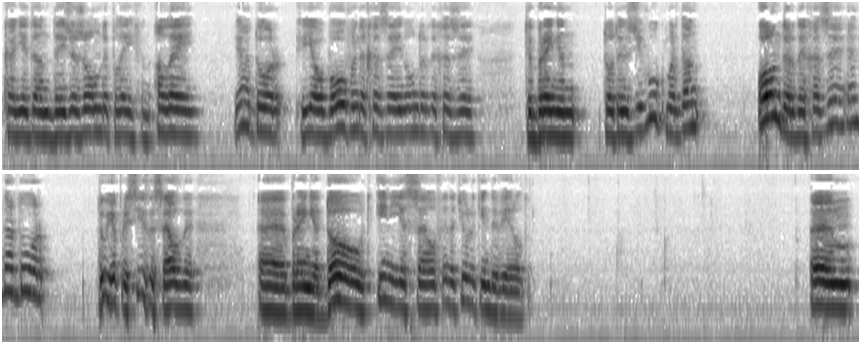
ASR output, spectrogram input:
kan je dan deze zonde plegen, alleen, ja, door jou boven de gezin, onder de gezin, te brengen tot een zivuk, maar dan onder de gezin, en daardoor doe je precies dezelfde, uh, breng je dood in jezelf en natuurlijk in de wereld. Um,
